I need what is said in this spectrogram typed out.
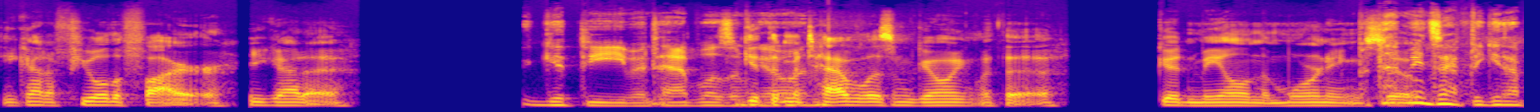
you gotta fuel the fire. You gotta get the metabolism. get the metabolism going with a good meal in the morning. But so that means I have to get up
